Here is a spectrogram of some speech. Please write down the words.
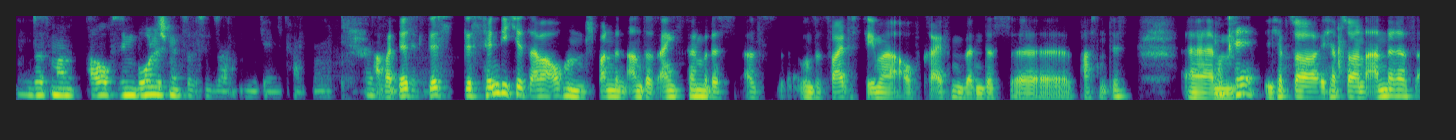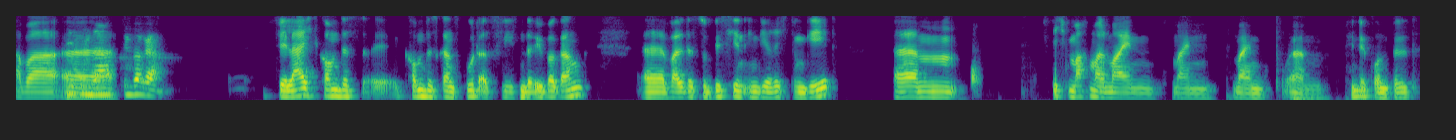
dass man auch symbolisch mit solchen Sachen umgehen kann. Ne? Also aber das, das, das fände ich jetzt aber auch einen spannenden Ansatz. Eigentlich können wir das als unser zweites Thema aufgreifen, wenn das äh, passend ist. Ähm, okay. Ich habe zwar, hab zwar ein anderes, aber. Äh, fließender Übergang. Vielleicht kommt es, kommt es ganz gut als fließender Übergang, äh, weil das so ein bisschen in die Richtung geht. Ähm, ich mache mal mein, mein, mein ähm, Hintergrundbild.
